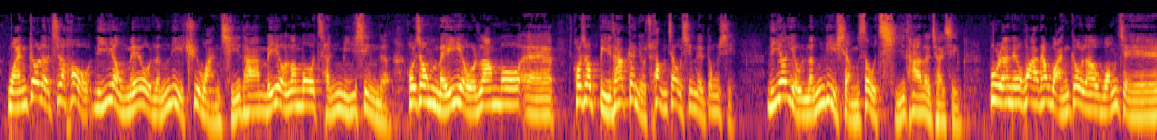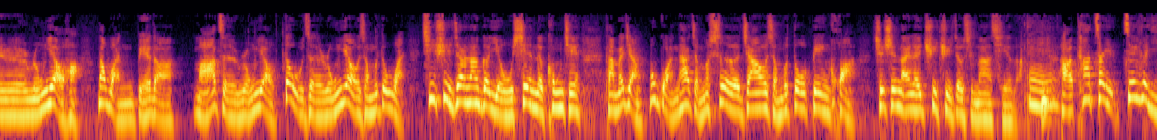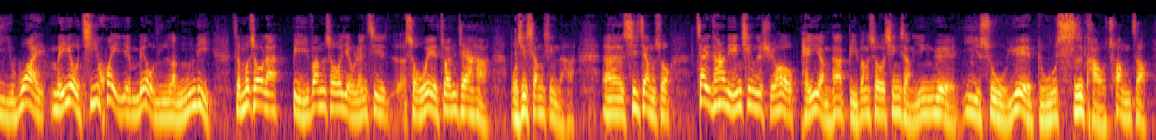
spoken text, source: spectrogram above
玩够了之后，你有没有能力去玩其他没有那么沉迷性的，或者说没有那么呃，或者说比他更有创造性的东西？你要有能力享受其他的才行。不然的话，他玩够了王者荣耀哈，那玩别的啊。马者荣耀、斗者荣耀，什么都玩，继续在那个有限的空间。坦白讲，不管他怎么社交，什么多变化，其实来来去去就是那些了。嗯，好，他在这个以外没有机会，也没有能力。怎么说呢？比方说，有人是所谓的专家哈，我是相信的哈。呃，是这样说，在他年轻的时候培养他，比方说欣赏音乐、艺术、阅读、思考、创造。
